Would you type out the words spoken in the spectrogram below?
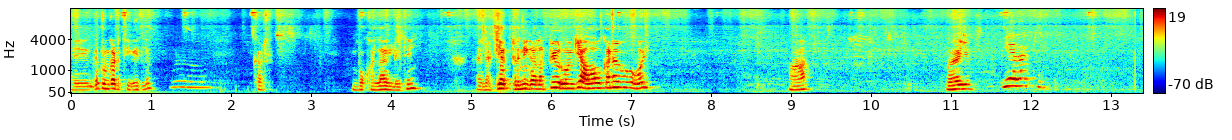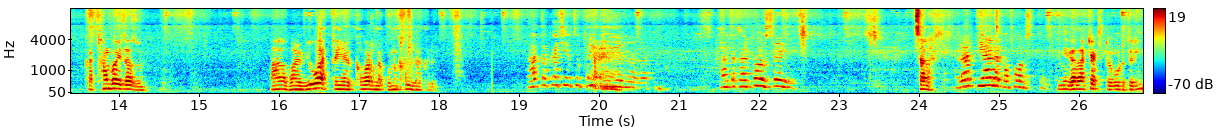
हे गटून काढते घेतलं. काढ. बोखा लागले ते. याला ट्रॅक्टर निघाला पेरून घ्या हो का नाही होय. हा? होय. का थांबायचं अजून? हा भावी वाटतं या कवरला कोण खाल्लाकडं आता कशाचं फेकून येणार आता? आता काय पाऊस आहे? चला. रात्री आला का पाऊस? तर निघाला ट्रॅक्टर कुठंतरी.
